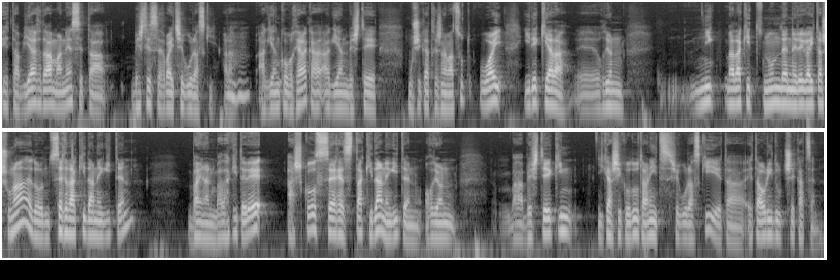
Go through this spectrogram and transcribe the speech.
eta bihar da manez eta beste zerbait segurazki. Ara, mm -hmm. Agian kobreak, agian beste musika tresna batzut. Uai, irekia da. E, ordeon, nik badakit nunden ere gaitasuna, edo zer dakidan egiten, baina badakit ere asko zer ez dakidan egiten. Ordeon, ba, besteekin ikasiko dut anitz segurazki, eta eta hori dut sekatzen.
